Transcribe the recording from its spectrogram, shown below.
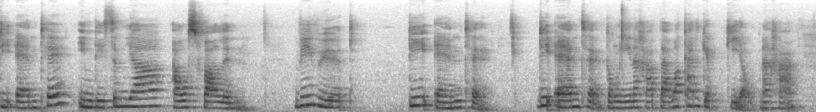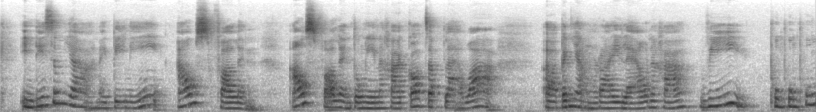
die Ernte in diesem Jahr ausfallen? Wie wird die Ernte die Ernte ตรงนี้นะคะ แปลว่าการเก็บเกี่ยวนะคะ in diesem Jahr ในปีนี้ ausfallen ausfallen ตรงนี้นะคะ ก็จะแปลว่า เป็นอย่างไรแล้วนะคะ wie พุ่งพุ่งพุ่ง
